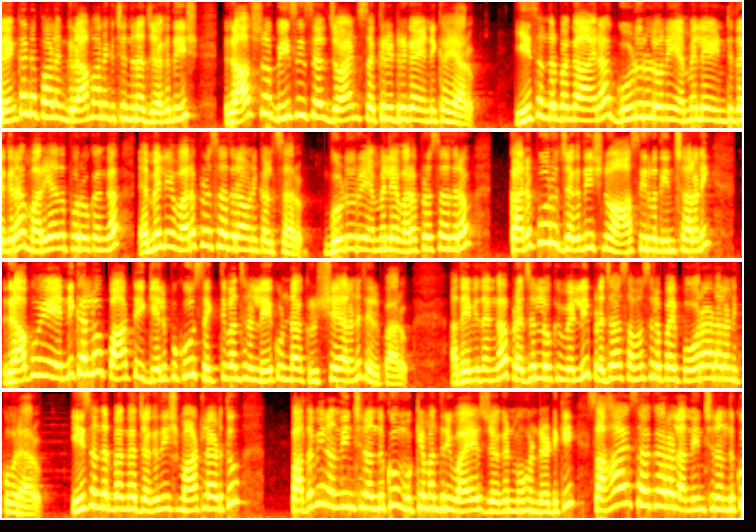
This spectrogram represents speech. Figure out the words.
వెంకన్నపాలెం గ్రామానికి చెందిన జగదీష్ రాష్ట్ర బీసీసీఎల్ జాయింట్ సెక్రటరీగా ఎన్నికయ్యారు. ఈ సందర్భంగా ఆయన గూడూరులోని ఎమ్మెల్యే ఇంటి దగ్గర మర్యాదపూర్వకంగా ఎమ్మెల్యే వరప్రసాదరావుని కలిశారు. గూడూరు ఎమ్మెల్యే వరప్రసాదరావు కనుపూరు జగదీష్ను ఆశీర్వదించాలని రాబోయే ఎన్నికల్లో పార్టీ గెలుపుకు శక్తివంచన లేకుండా కృషి చేయాలని తెలిపారు. అదేవిధంగా ప్రజల్లోకి వెళ్ళి ప్రజా సమస్యలపై పోరాడాలని కోరారు. ఈ సందర్భంగా జగదీష్ మాట్లాడుతూ పదవిని అందించినందుకు ముఖ్యమంత్రి వైఎస్ జగన్మోహన్ రెడ్డికి సహాయ సహకారాలు అందించినందుకు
